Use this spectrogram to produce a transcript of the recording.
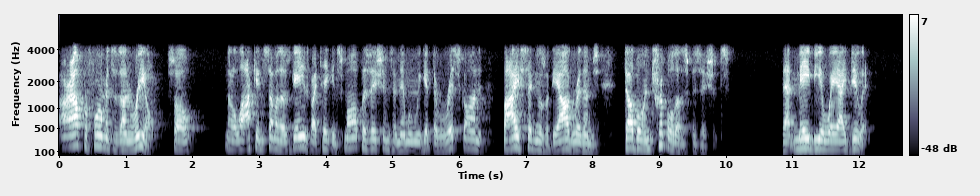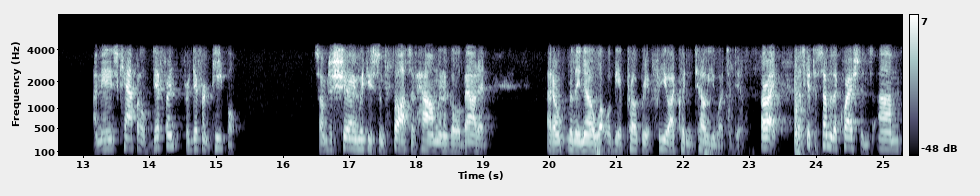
our outperformance is unreal. So I'm going to lock in some of those gains by taking small positions, and then when we get the risk on buy signals with the algorithms, double and triple those positions. That may be a way I do it. I manage capital different for different people. So I'm just sharing with you some thoughts of how I'm going to go about it. I don't really know what would be appropriate for you. I couldn't tell you what to do. All right, let's get to some of the questions. Um,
